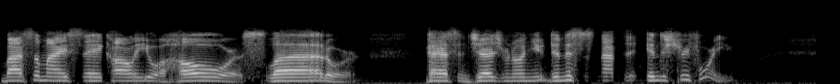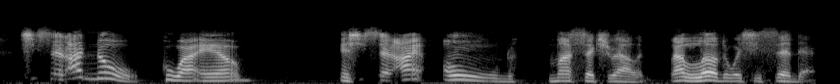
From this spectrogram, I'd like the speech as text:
by somebody say calling you a hoe or a slut or passing judgment on you, then this is not the industry for you. She said, I know who I am. And she said, I own my sexuality. I love the way she said that.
